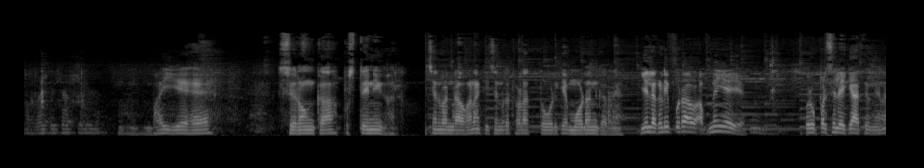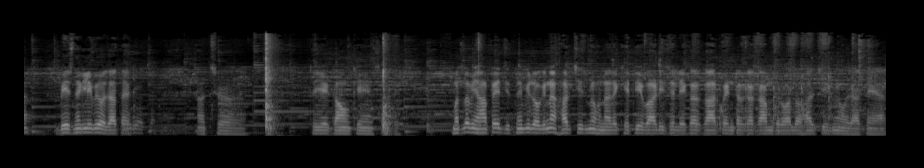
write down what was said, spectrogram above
भाई ये है सिरोंग का पुश्तैनी घर। किचन बन रहा होगा ना किचन को थोड़ा तोड़ के मॉडर्न कर रहे हैं। ये लकड़ी पूरा अपने ही है ये? पूरा ऊपर से लेके आते होंगे ना? बेचने के लिए भी हो जाता है। अच्छा तो ये गाँव के हैं सारे। मतलब यहाँ पे जितने भी लोग हैं ना हर चीज़ में हुनर है। खेती बाड़ी से लेकर कारपेंटर का काम करवा लो हर चीज़ में हो जाते हैं यार।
